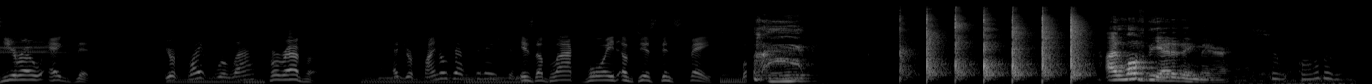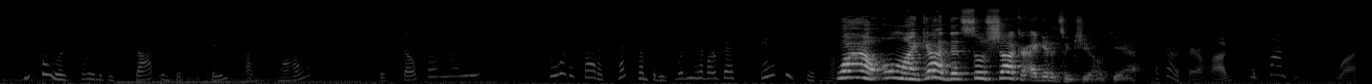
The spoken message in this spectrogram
Zero exits. your flight will last Forever. and your final destination Is the black void of distant space. I love the editing there. So all those people are going to be shot into space by PAL? The cell phone lady? Who would have thought a tech company wouldn't have our best interest at heart? Wow, oh my god, that's so shocker. I get it's a joke, yeah. That's not a feral hug. It's Monchi. What?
